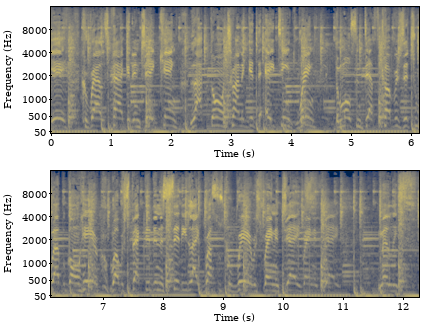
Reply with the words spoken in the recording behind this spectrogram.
Yeah, Karalis, Packard, and Jay King locked on, trying to get the 18th ring. The most in-depth coverage that you ever gonna hear. Well respected in the city like Russell's career. It's Rain and Jay. Millie's.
